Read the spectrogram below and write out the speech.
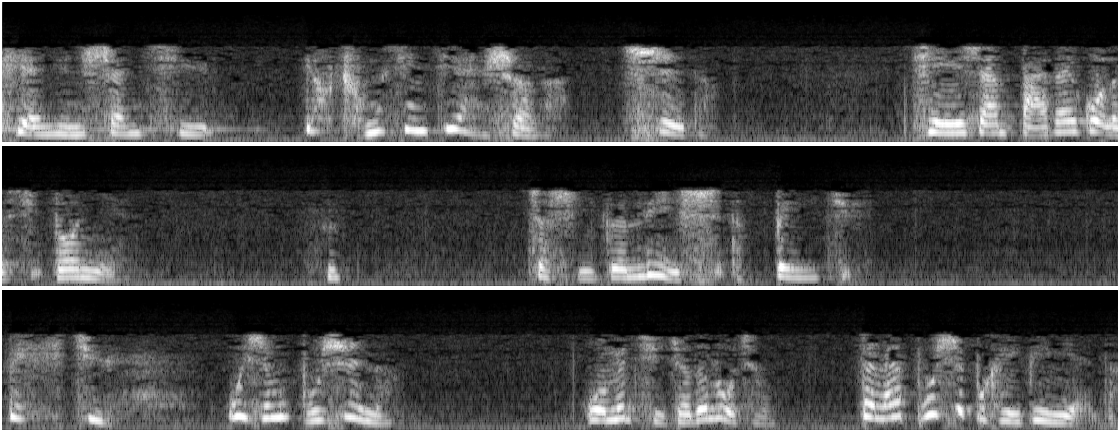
天云山区要重新建设了。是的，天云山白白过了许多年。哼，这是一个历史的悲剧。悲剧？为什么不是呢？我们曲折的路程本来不是不可以避免的。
